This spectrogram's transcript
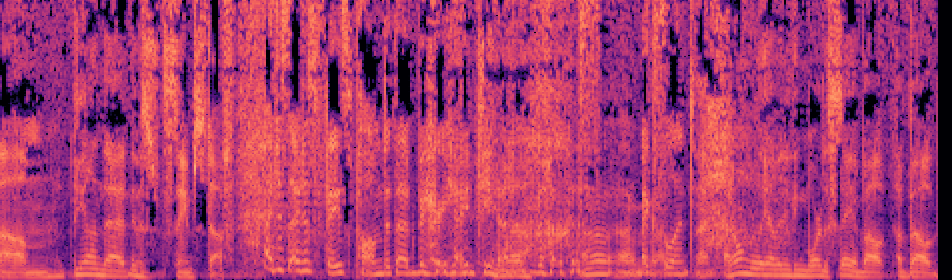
Um, beyond that, it was the same stuff. I just I just face palmed at that very idea. Yeah. that was Uh, excellent. I, I don't really have anything more to say about about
